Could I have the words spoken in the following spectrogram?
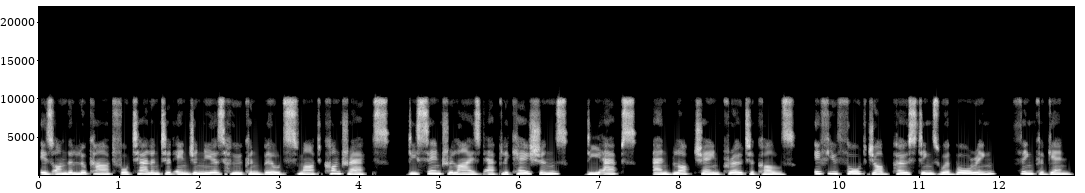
is on the lookout for talented engineers who can build smart contracts, decentralized applications, DApps, and blockchain protocols. If you thought job postings were boring, think again.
